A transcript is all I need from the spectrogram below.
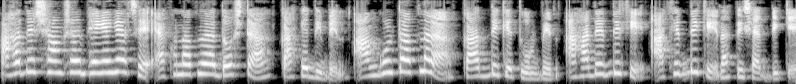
আহাদের সংসার ভেঙে গেছে, এখন আপনারা দোষটা কাকে দিবেন? আঙ্গুলটা আপনারা কার দিকে তুলবেন? আহাদের দিকে, আখির দিকে না তিশার দিকে?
